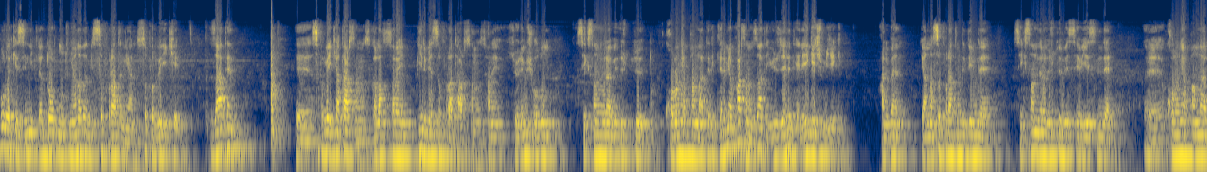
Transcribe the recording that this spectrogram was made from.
burada kesinlikle Dortmund'un yanına da bir sıfır atın yani 0 ve 2. Zaten e, 0 ve 2 atarsanız Galatasaray 1 ve 0 atarsanız hani söylemiş olduğum 80 lira ve üstü kolon yapanlar dediklerimi yaparsanız zaten 150 TL'ye geçmeyecek. Hani ben yanına 0 atın dediğimde 80 lira üstü ve seviyesinde e, kolon yapanlar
